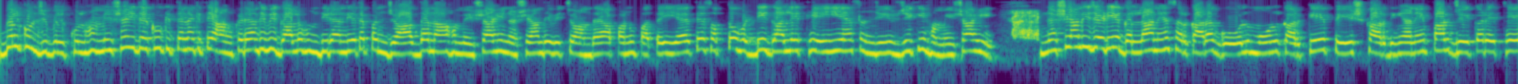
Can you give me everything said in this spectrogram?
ਬਿਲਕੁਲ ਜੀ, ਬਿਲਕੁਲ। ਹਮੇਸ਼ਾ ਹੀ ਦੇਖੋ, ਕਿਤੇ ਨਾ ਕਿਤੇ ਅੰਕੜਿਆਂ ਦੀ ਵੀ ਗੱਲ ਹੁੰਦੀ ਰਹਿੰਦੀ ਹੈ ਤੇ ਪੰਜਾਬ ਦਾ ਨਾਂ ਹਮੇਸ਼ਾ ਹੀ ਨਸ਼ਿਆਂ ਦੇ ਵਿੱਚ ਆਉਂਦਾ ਹੈ, ਆਪਾਂ ਨੂੰ ਪਤਾ ਹੀ ਹੈ। ਤੇ ਸਭ ਤੋਂ ਵੱਡੀ ਗੱਲ ਇੱਥੇ ਇਹੀ ਹੈ ਸੰਜੀਵ ਜੀ, ਕਿ ਹਮੇਸ਼ਾ ਹੀ ਨਸ਼ਿਆਂ ਦੀ ਜਿਹੜੀਆਂ ਗੱਲਾਂ ਨੇ, ਸਰਕਾਰਾਂ ਗੋਲ-ਮੋਲ ਕਰਕੇ ਪੇਸ਼ ਕਰਦੀਆਂ ਨੇ, ਪਰ ਜੇਕਰ ਇੱਥੇ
